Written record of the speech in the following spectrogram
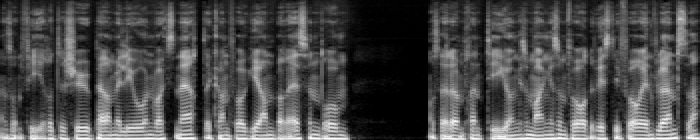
En sånn fire til sju per million vaksinerte kan få Guillain-Barré-syndrom, og så er det omtrent ti ganger så mange som får det hvis de får influensa.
